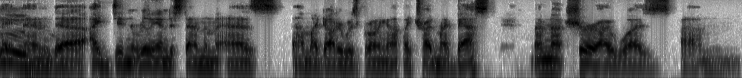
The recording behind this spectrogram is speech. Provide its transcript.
Mm. I, and uh, I didn't really understand them as uh, my daughter was growing up. I tried my best. I'm not sure I was. Um,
